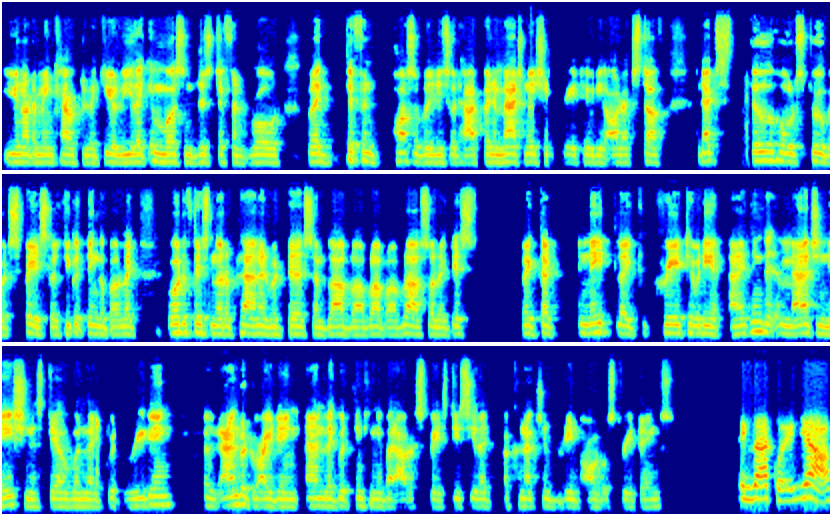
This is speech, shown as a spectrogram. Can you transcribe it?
you're not a main character. Like you're, you're like immersed in this different role. But like different possibilities would happen, imagination, creativity, all that stuff. And that still holds true with space because you could think about like what if there's another planet with this and blah blah blah blah blah. So like this, like that innate like creativity and I think that imagination is there when like with reading and with writing and like with thinking about outer space. Do you see like a connection between all those three things? Exactly. Yeah.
